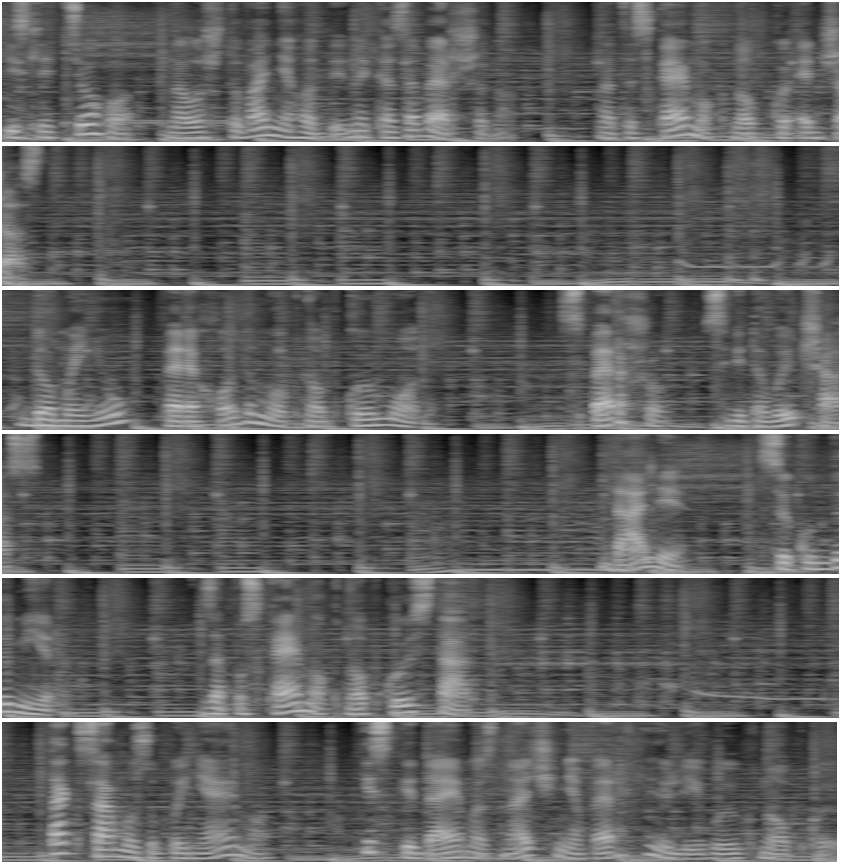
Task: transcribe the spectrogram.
Після цього налаштування годинника завершено. Натискаємо кнопку Adjust. До меню переходимо кнопкою Мод. Спершу світовий час. Далі секундомір. Запускаємо кнопкою Старт. Так само зупиняємо і скидаємо значення верхньою лівою кнопкою.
